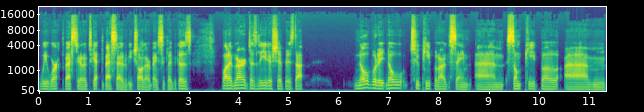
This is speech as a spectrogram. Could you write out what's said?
we work best together to get the best out of each other, basically. Because what I've learned as leadership is that nobody, no two people are the same. Um, some people um,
